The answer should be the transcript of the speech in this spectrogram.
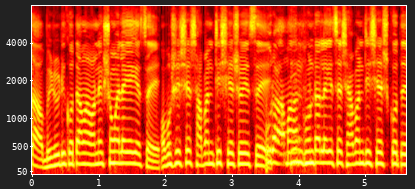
দাও, ভিডিওটি করতে আমার অনেক সময় লেগে গেছে। অবশেষে সাবানটি শেষ হয়েছে। পুরো আমার তিন ঘণ্টা লেগেছে সাবানটি শেষ করতে।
